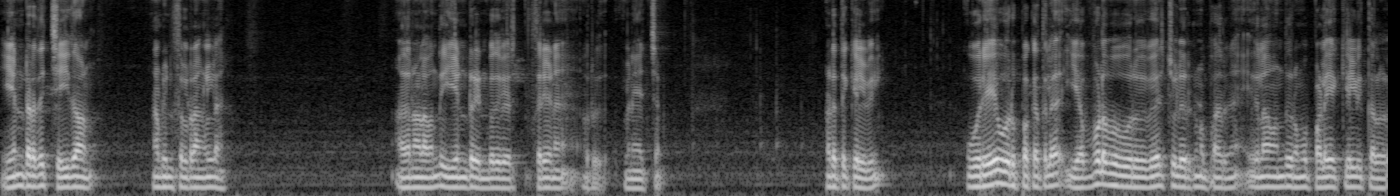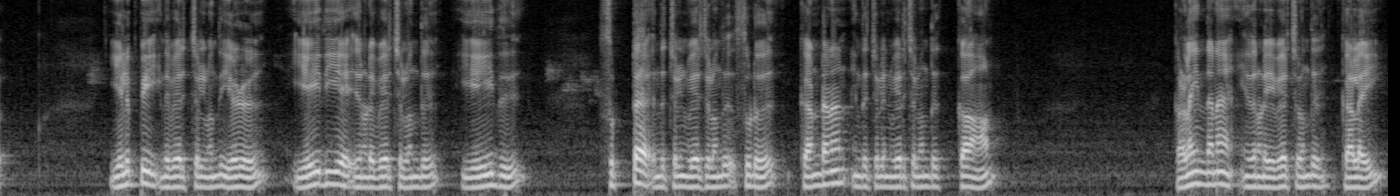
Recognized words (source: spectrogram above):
இயன்றதை செய்தான். அப்படின்னு சொல்கிறாங்கல்ல அதனால் வந்து இயன்று என்பது வேறு சரியான ஒரு வினையச்சம். அடுத்த கேள்வி. ஒரே ஒரு பக்கத்தில் எவ்வளவு ஒரு வேர்ச்சொல் இருக்குன்னு பாருங்கள் இதெல்லாம் வந்து ரொம்ப பழைய கேள்வித்தாள். எழுப்பி இந்த வேர்ச்சொல் வந்து எழு எய்திய இதனுடைய வேர்ச்சொல் வந்து எய்து சுட்ட இந்த சொல்லின் வேர்ச்சொல் வந்து சுடு கண்டனன் இந்த சொல்லின் வேர்ச்சொல் வந்து கான் கலைந்தன இதனுடைய வேர்ச்சொல் வந்து கலை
